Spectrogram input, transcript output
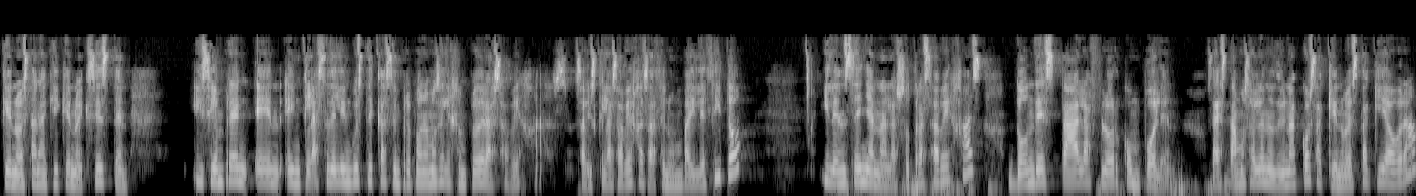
que no están aquí, que no existen. Y siempre en, en, clase de lingüística siempre ponemos el ejemplo de las abejas. Sabéis que las abejas hacen un bailecito y le enseñan a las otras abejas dónde está la flor con polen. O sea, estamos hablando de una cosa que no está aquí ahora,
